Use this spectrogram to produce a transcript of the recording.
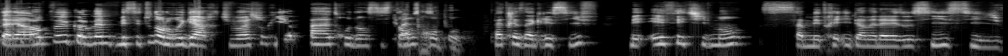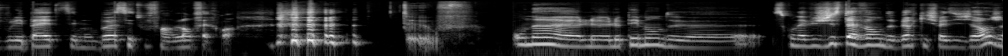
t'as l'air un peu quand même, mais c'est tout dans le regard, tu vois. Je trouve qu'il y a pas trop d'insistance, pas beau, pas très agressif, mais effectivement, ça me mettrait hyper mal à l'aise aussi si je voulais pas être, c'est mon boss et tout, enfin l'enfer quoi. de ouf on a euh, le, paiement de euh, ce qu'on a vu juste avant de Burke qui choisit George,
